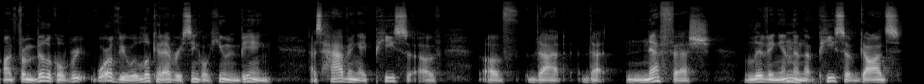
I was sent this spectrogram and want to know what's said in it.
on, from biblical re- worldview, will look at every single human being as having a piece of of that that nefesh living in them, that piece of God's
